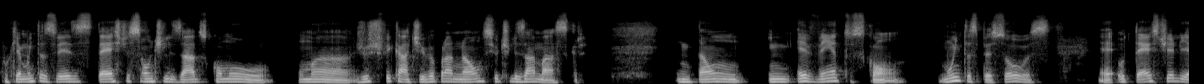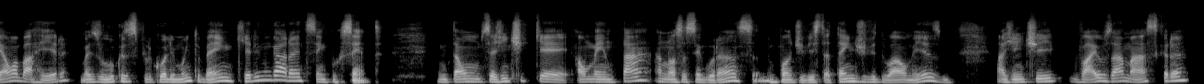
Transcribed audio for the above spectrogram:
porque muitas vezes testes são utilizados como uma justificativa para não se utilizar máscara. Então, em eventos com muitas pessoas, é, o teste ele é uma barreira, mas o Lucas explicou ali muito bem que ele não garante 100%. Então, se a gente quer aumentar a nossa segurança, do ponto de vista até individual mesmo, a gente vai usar máscara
